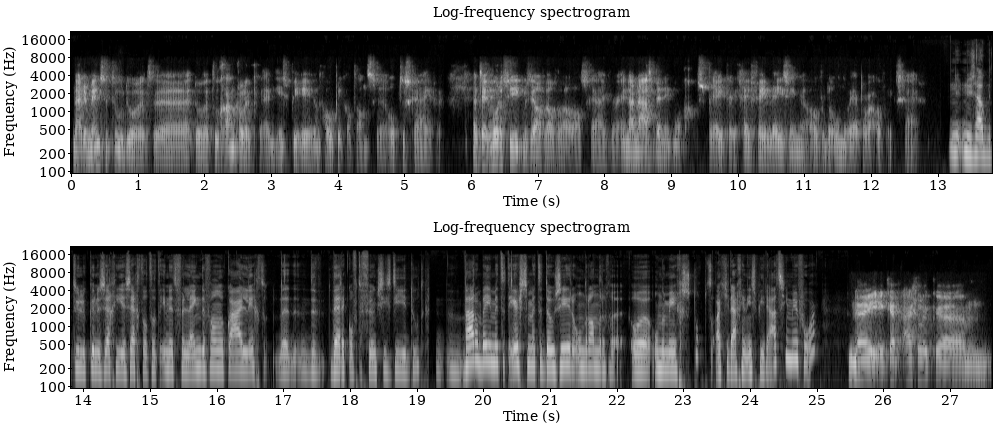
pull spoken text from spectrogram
naar de mensen toe door het, uh, door het toegankelijk en inspirerend, hoop ik althans, uh, op te schrijven. Nou, tegenwoordig zie ik mezelf wel vooral als schrijver. En daarnaast ben ik nog spreker. Ik geef veel lezingen over de onderwerpen waarover ik schrijf. Nu, nu zou ik natuurlijk kunnen zeggen, je zegt dat het in het verlengde van elkaar ligt, de, de werk of de functies die je doet. Waarom ben je met het eerste met de doseren onder andere uh, onder meer gestopt? Had je daar geen inspiratie meer voor? Nee, ik heb eigenlijk um,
